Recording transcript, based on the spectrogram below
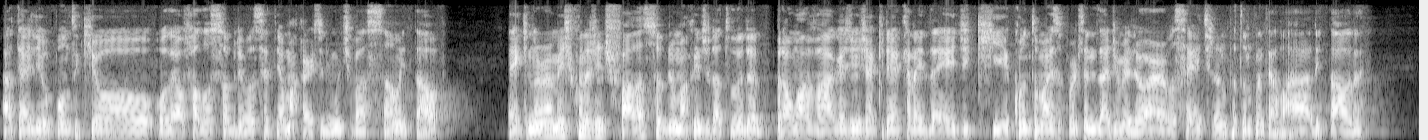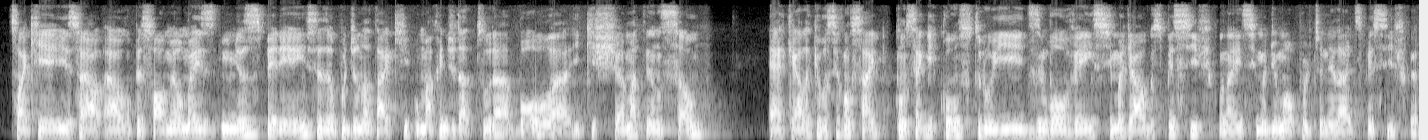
até ali o ponto que o Léo falou sobre você ter uma carta de motivação e tal, é que normalmente quando a gente fala sobre uma candidatura para uma vaga, a gente já cria aquela ideia de que quanto mais oportunidade melhor, você é tirando para tudo quanto é lado e tal, né? Só que isso é, é algo pessoal meu, mas em minhas experiências eu pude notar que uma candidatura boa e que chama atenção é aquela que você consegue, consegue construir e desenvolver em cima de algo específico, né? Em cima de uma oportunidade específica.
